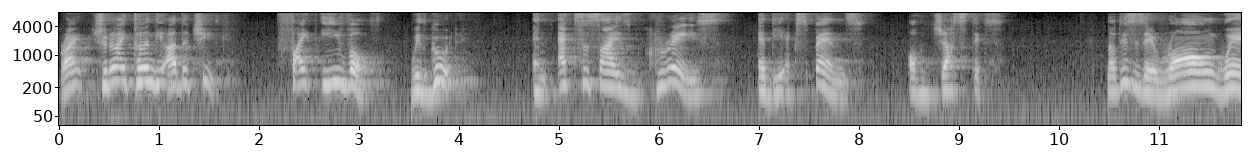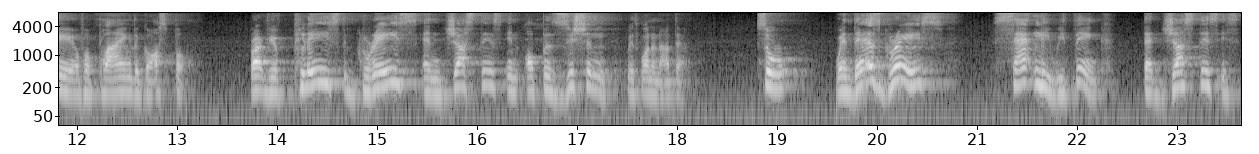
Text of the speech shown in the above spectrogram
Right? Shouldn't I turn the other cheek? Fight evil with good and exercise grace at the expense of justice. Now, this is a wrong way of applying the gospel. Right? We have placed grace and justice in opposition with one another. So, when there's grace, Sadly, we think that justice is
